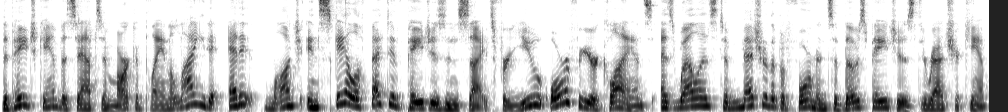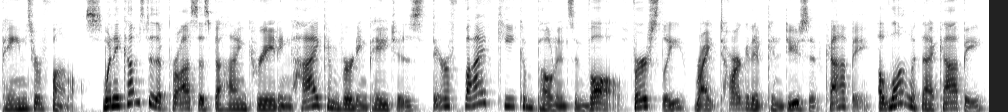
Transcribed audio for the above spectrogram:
The Page Canvas apps in MarketPlan allow you to edit, launch, and scale effective pages and sites for you or for your clients, as well as to measure the performance of those pages throughout your campaigns or funnels. When it comes to the process behind creating high converting pages, there are five key components involved. Firstly, write targeted conducive copy. Along with that copy,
